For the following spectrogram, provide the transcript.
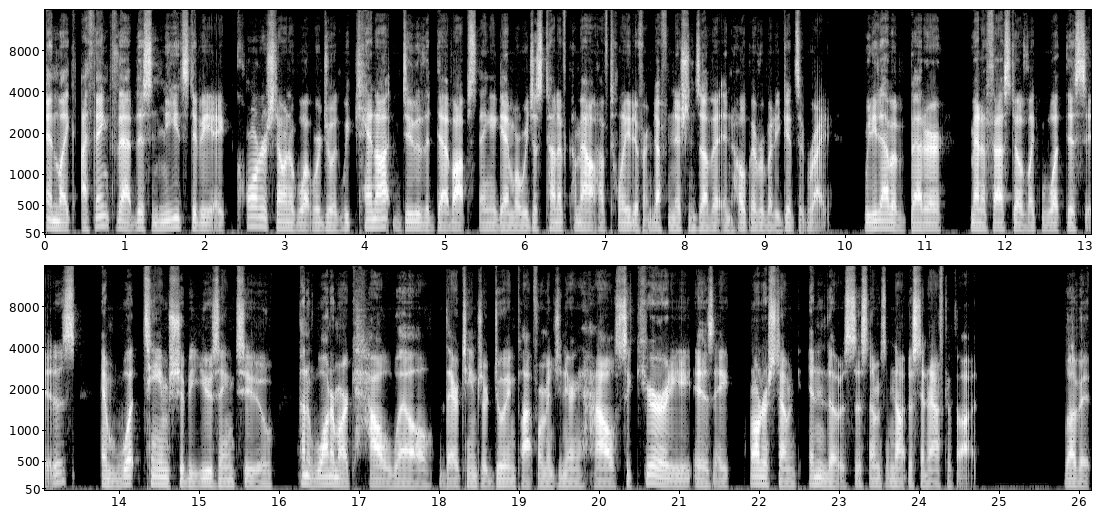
And like, I think that this needs to be a cornerstone of what we're doing. We cannot do the DevOps thing again, where we just kind of come out, have 20 different definitions of it, and hope everybody gets it right. We need to have a better manifesto of like what this is and what teams should be using to kind of watermark how well their teams are doing platform engineering, how security is a cornerstone in those systems and not just an afterthought. Love it.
